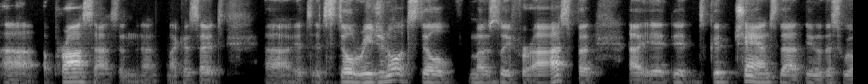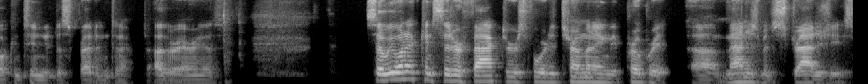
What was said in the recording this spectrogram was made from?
uh, a process and like I said, it's uh, it's it's still regional. It's still mostly for us, but uh, it, it's good chance that you know this will continue to spread into other areas. So we want to consider factors for determining the appropriate uh, management strategies.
